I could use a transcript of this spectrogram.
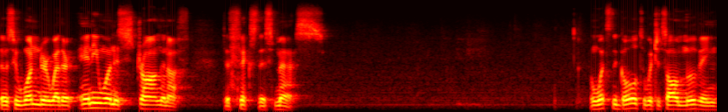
those who wonder whether anyone is strong enough to fix this mess. And what's the goal to which it's all moving?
